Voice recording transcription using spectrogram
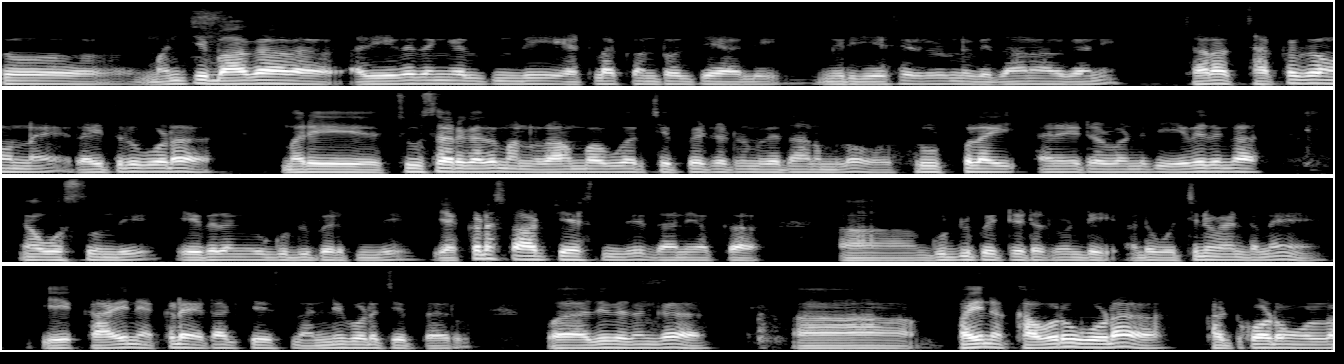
సో మంచి బాగా అది ఏ విధంగా వెళ్తుంది? ఎట్లా కంట్రోల్ చేయాలి? మీరు చేసేటటువంటి విధానాలు కానీ చాలా చక్కగా ఉన్నాయి. రైతులు కూడా మరి చూశారు కదా మన రాంబాబు గారు చెప్పేటటువంటి విధానంలో ఫ్రూట్ ఫ్లై అనేటటువంటిది ఏ విధంగా వస్తుంది? ఏ విధంగా గుడ్లు పెడుతుంది? ఎక్కడ స్టార్ట్ చేస్తుంది? దాని యొక్క గుడ్లు పెట్టేటటువంటి అంటే వచ్చిన వెంటనే ఏ కాయని ఎక్కడ అటాక్ చేస్తుంది అన్నీ కూడా చెప్పారు. అదేవిధంగా పైన కవరు కూడా కట్టుకోవడం వల్ల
